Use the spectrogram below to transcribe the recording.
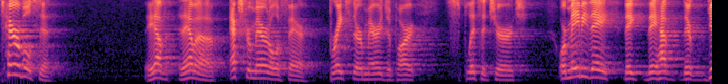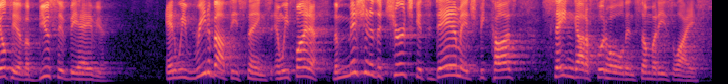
terrible sin. They have, they have an extramarital affair, breaks their marriage apart, splits a church, or maybe they, they, they have, they're guilty of abusive behavior. And we read about these things and we find out the mission of the church gets damaged because Satan got a foothold in somebody's life.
